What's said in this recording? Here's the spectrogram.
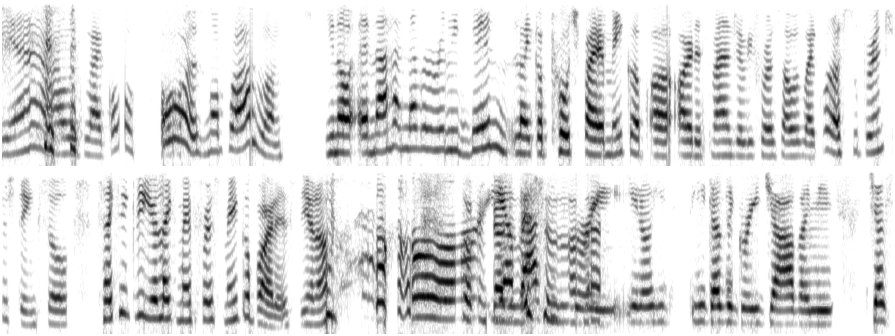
yeah, I was like, "Oh, of course, no problem." You know, and I had never really been like approached by a makeup uh, artist manager before, so I was like, "Well, that's super interesting." So technically, you're like my first makeup artist. You know. Oh, so yeah, Bass congratulations is great. You know, he he does a great job. I mean, just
